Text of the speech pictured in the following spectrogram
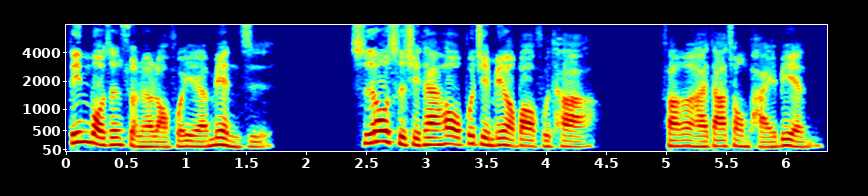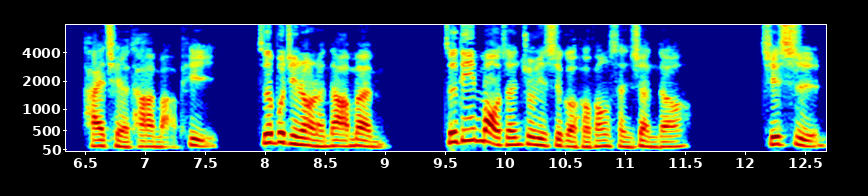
丁宝桢损了老佛爷的面子。事后，慈禧太后不仅没有报复他，反而还大众排便，拍起了他的马屁。这不禁让人纳闷：这丁宝桢究竟是个何方神圣呢？其实，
